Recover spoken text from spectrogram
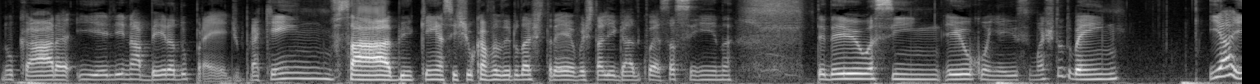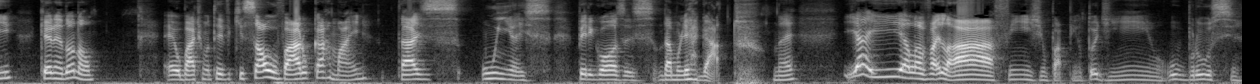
no cara e ele na beira do prédio. Pra quem sabe, quem assistiu Cavaleiro das Trevas tá ligado com essa cena. Entendeu? Assim, eu conheço, mas tudo bem. E aí, querendo ou não, é, o Batman teve que salvar o Carmine das unhas perigosas da mulher gato, né? E aí ela vai lá, finge um papinho todinho. O Bruce,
